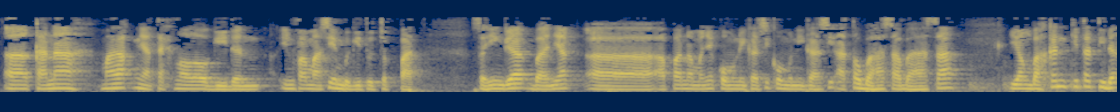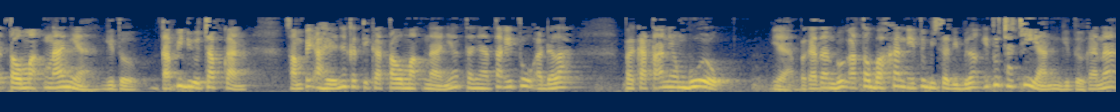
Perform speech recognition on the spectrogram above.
eh, karena maraknya teknologi dan informasi yang begitu cepat sehingga banyak eh, apa namanya komunikasi-komunikasi atau bahasa-bahasa yang bahkan kita tidak tahu maknanya gitu, tapi diucapkan. Sampai akhirnya ketika tahu maknanya ternyata itu adalah perkataan yang buruk, ya perkataan buruk. Atau bahkan itu bisa dibilang itu cacian gitu. Karena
